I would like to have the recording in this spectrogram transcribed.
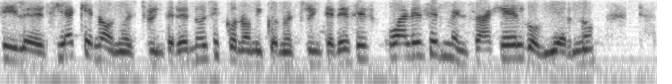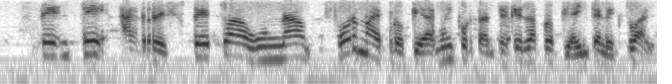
Sí, le decía que no, nuestro interés no es económico, nuestro interés es cuál es el mensaje del gobierno frente al respeto a una forma de propiedad muy importante que es la propiedad intelectual.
